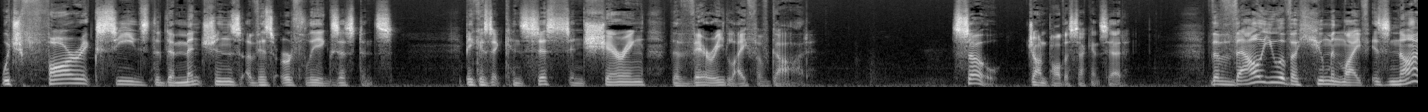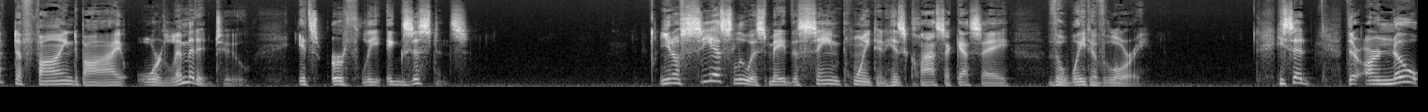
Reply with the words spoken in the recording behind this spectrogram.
which far exceeds the dimensions of his earthly existence, because it consists in sharing the very life of God. So, John Paul II said, the value of a human life is not defined by or limited to its earthly existence. You know, C.S. Lewis made the same point in his classic essay, The Weight of Glory. He said, There are no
